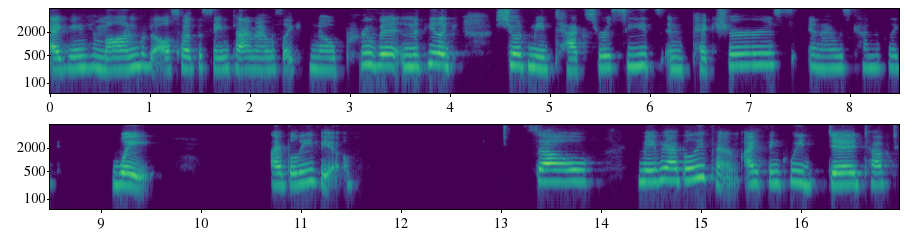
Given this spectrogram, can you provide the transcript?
egging him on but also at the same time i was like no prove it. And then he like showed me text receipts and pictures and i was kind of like wait i believe you. So maybe i believe him. I think we did talk to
